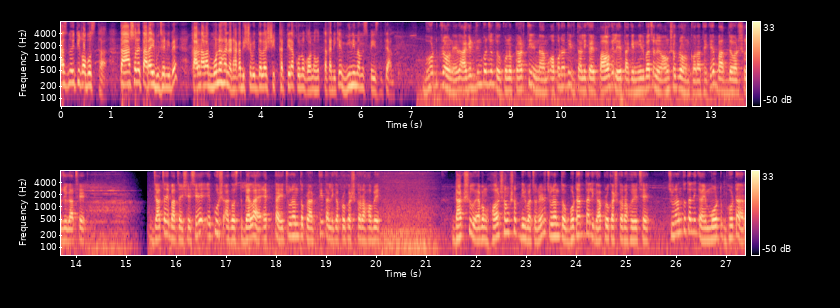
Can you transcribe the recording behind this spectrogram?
রাজনৈতিক অবস্থা, তা আসলে তারাই বুঝে নিবে। কারণ আমার মনে হয় না ঢাকা বিশ্ববিদ্যালয়ের শিক্ষার্থীরা কোনো গণহত্যাকারীকে মিনিমাম স্পেস দিতে আগ্রহী। ভোট গ্রহণের আগের দিন পর্যন্ত কোনো প্রার্থীর নাম অপরাধীর তালিকায় পাওয়া গেলে তাকে নির্বাচনে অংশগ্রহণ করা থেকে বাদ দেওয়ার সুযোগ আছে। যাচাই বাছাই শেষে একুশ আগস্ট বেলায় একটাই চূড়ান্ত প্রার্থী তালিকা প্রকাশ করা হবে। ডাকসু এবং হল সংসদ নির্বাচনের চূড়ান্ত ভোটার তালিকা প্রকাশ করা হয়েছে। চূড়ান্ত তালিকায় মোট ভোটার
